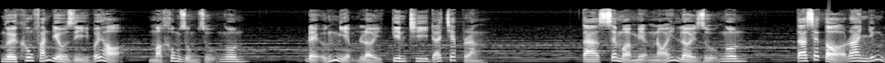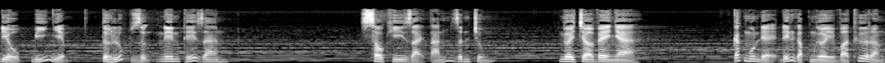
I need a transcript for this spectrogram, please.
Người không phán điều gì với họ mà không dùng dụ ngôn, để ứng nghiệm lời tiên tri đã chép rằng, ta sẽ mở miệng nói lời dụ ngôn ta sẽ tỏ ra những điều bí nhiệm từ lúc dựng nên thế gian. Sau khi giải tán dân chúng, người trở về nhà, các môn đệ đến gặp người và thưa rằng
